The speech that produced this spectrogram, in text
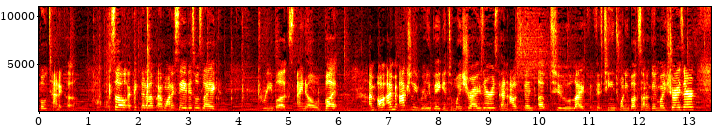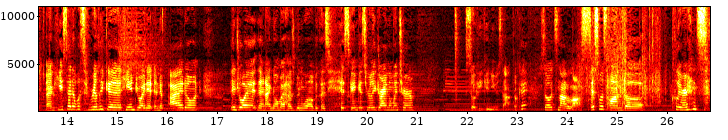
Botanica. So I picked that up. I want to say this was like three bucks. I know, but I'm, uh, I'm actually really big into moisturizers and I'll spend up to like 15 20 bucks on a good moisturizer. And he said it was really good. He enjoyed it. And if I don't enjoy it then I know my husband will because his skin gets really dry in the winter. So he can use that okay? So it's not a loss. This was on the clearance.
